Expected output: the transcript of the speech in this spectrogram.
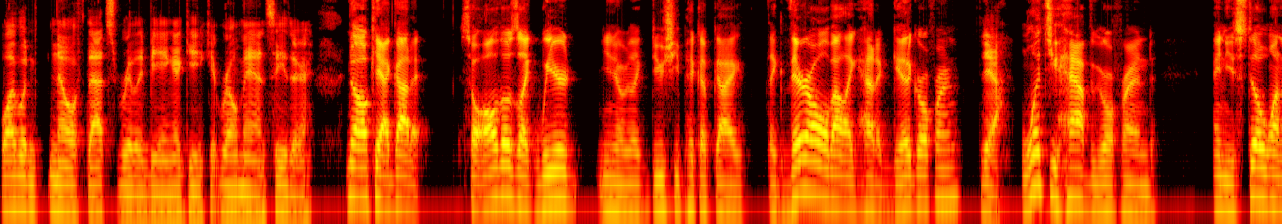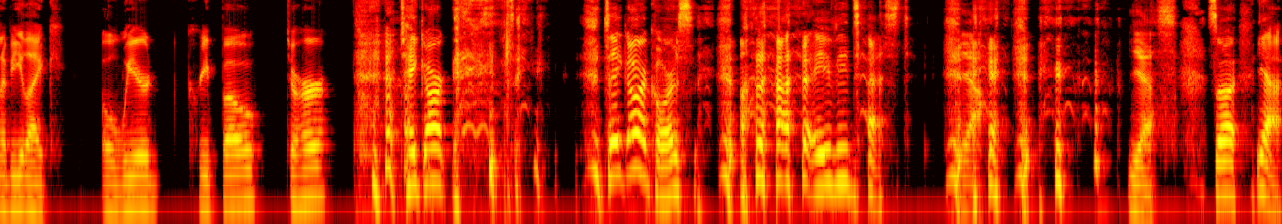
well, I wouldn't know if that's really being a geek at romance either. no okay i got it so all those like weird you know like douchey pickup guy like they're all about like how to get a girlfriend Yeah, once you have the girlfriend and you still want to be like a weird creepo to her, take our take our course on how to A/B test. Yeah. yes, so uh, yeah,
